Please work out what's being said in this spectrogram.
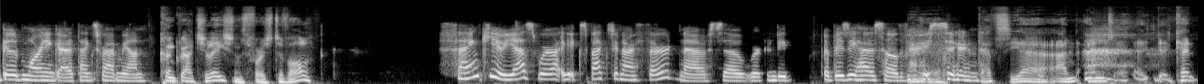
Good morning, Gareth. Thanks for having me on. Congratulations, first of all. Thank you. Yes, we're expecting our third now, so we're going to be a busy household very Yeah, soon. That's yeah, and and uh, can,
